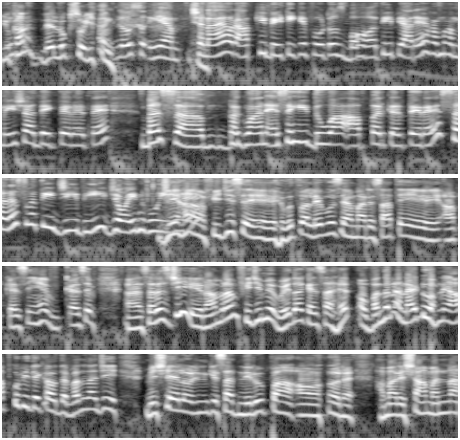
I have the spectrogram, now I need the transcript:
you can't they look so young Shanaya और आपकी बेटी के फ़ोटोज़ बहुत ही प्यारे हैं हम हमेशा देखते रहते हैं। बस भगवान ऐसे ही दुआ आप पर करते रहे। सरस्वती जी भी ज्वाइन हुई जी है फिजी से बुतवा लेवू से हमारे साथ आप कैसे हैं? कैसे सरस जी राम राम फिजी में वेदा कैसा है? और वंदना नायडू हमने आपको भी देखा उधर। वंदना जी मिशेल और इनके साथ निरूपा और हमारे शाम अन्ना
